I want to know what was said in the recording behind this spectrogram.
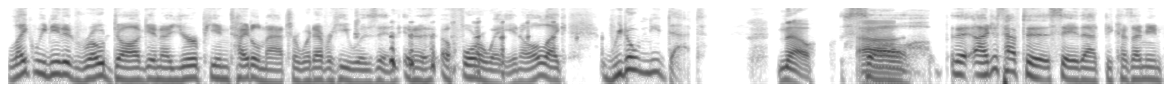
like, we needed Road Dog in a European title match or whatever he was in, in a, a four way, you know, like, we don't need that. No. So Uh, I just have to say that because, I mean,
